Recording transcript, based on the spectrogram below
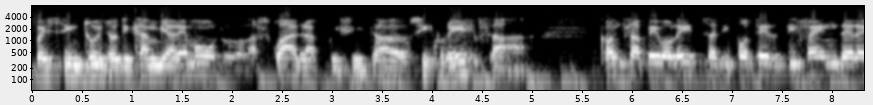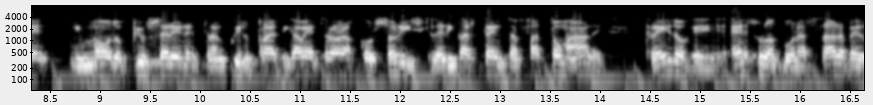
questo intuito di cambiare modulo, la squadra ha acquisito sicurezza, consapevolezza di poter difendere in modo più sereno e tranquillo, praticamente non ha corso rischi, le ripartenze ha fatto male, credo che è sulla buona strada per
